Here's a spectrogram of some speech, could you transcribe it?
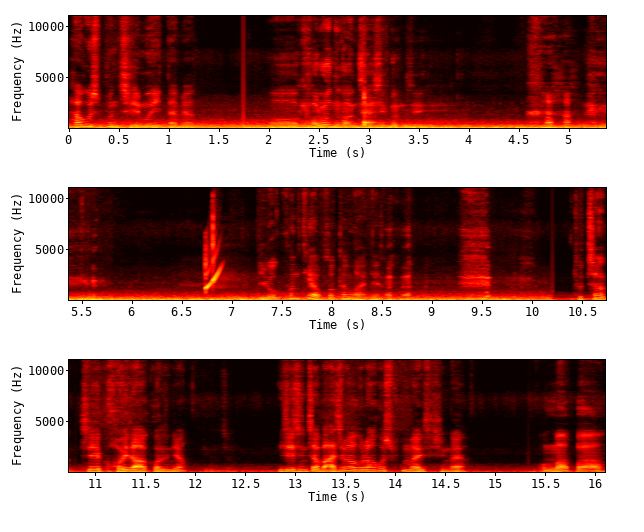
하고 싶은 질문이 있다면 어, 결혼은 언제 하실 건지. 이거 콘티에 없었던 거 아니야? 도착지에 거의 다 왔거든요. 이제 진짜 마지막으로 하고 싶은 말 있으신가요? 엄마, 아빠.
